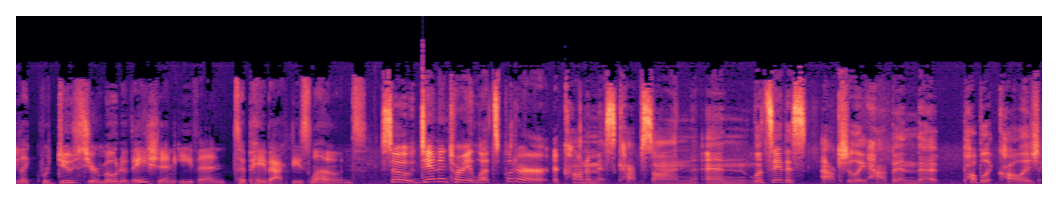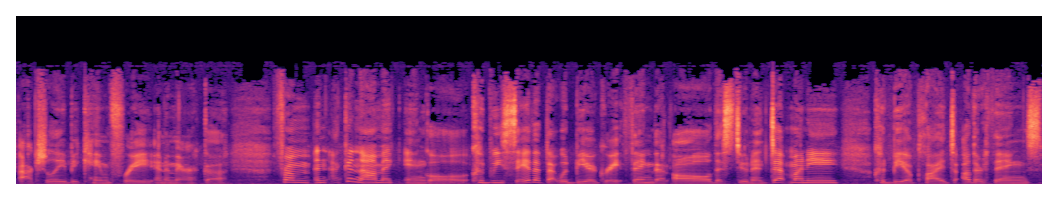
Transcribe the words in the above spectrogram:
like reduce your motivation even to pay back these loans. So, Dan and Tori, let's put our economist caps on and let's say this actually happened that public college actually became free in America. From an economic angle, could we say that that would be a great thing that all the student debt money could be applied to other things?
